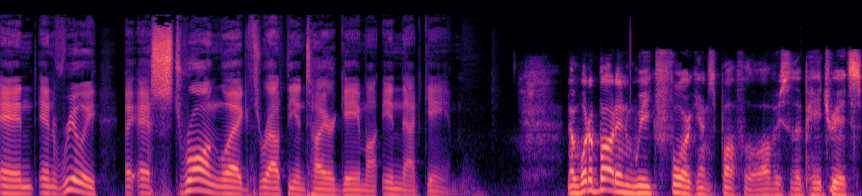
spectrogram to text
and and really a, a strong leg throughout the entire game uh, in that game. Now, what about in week four against Buffalo? Obviously, the Patriots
